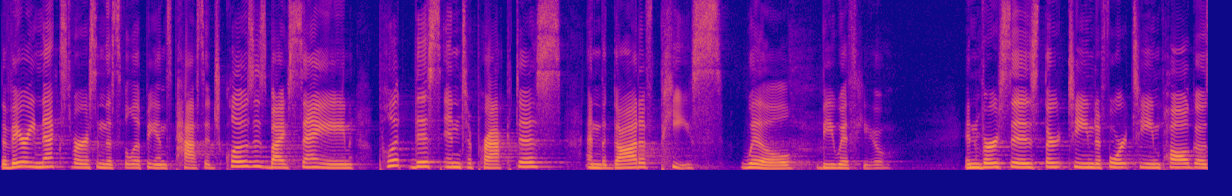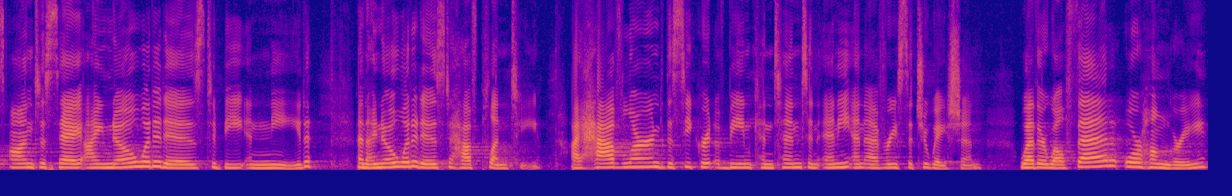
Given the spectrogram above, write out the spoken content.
The very next verse in this Philippians passage closes by saying, Put this into practice, and the God of peace will be with you. In verses 13 to 14, Paul goes on to say, I know what it is to be in need, and I know what it is to have plenty. I have learned the secret of being content in any and every situation, whether well fed or hungry,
